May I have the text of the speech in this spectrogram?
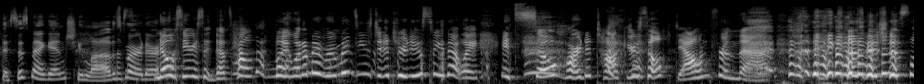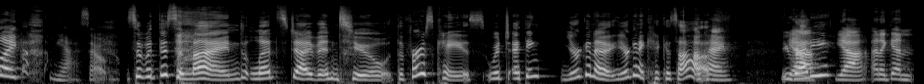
This is Megan. She loves murder. no, seriously, that's how my one of my roommates used to introduce me that way. It's so hard to talk yourself down from that because it's just like, yeah. So So, with this in mind, let's dive into the first case, which I think you're gonna you're gonna kick us off. okay, You yeah, ready? Yeah. And again,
